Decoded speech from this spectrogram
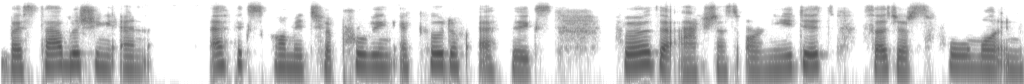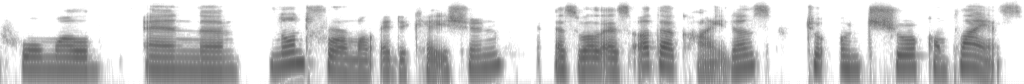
By establishing an ethics committee approving a code of ethics, further actions are needed, such as formal, informal, and um, non-formal education, as well as other guidance to ensure compliance.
